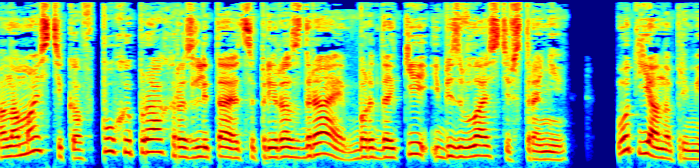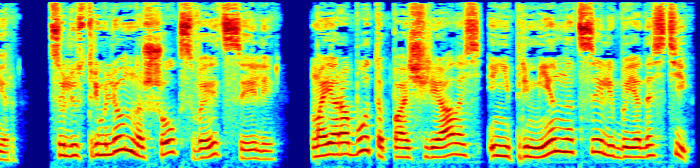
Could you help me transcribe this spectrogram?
А на мастиков пух и прах разлетается при раздрае, бардаке и безвласти в стране. Вот я, например, целеустремленно шел к своей цели. Моя работа поощрялась, и непременно цели бы я достиг.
